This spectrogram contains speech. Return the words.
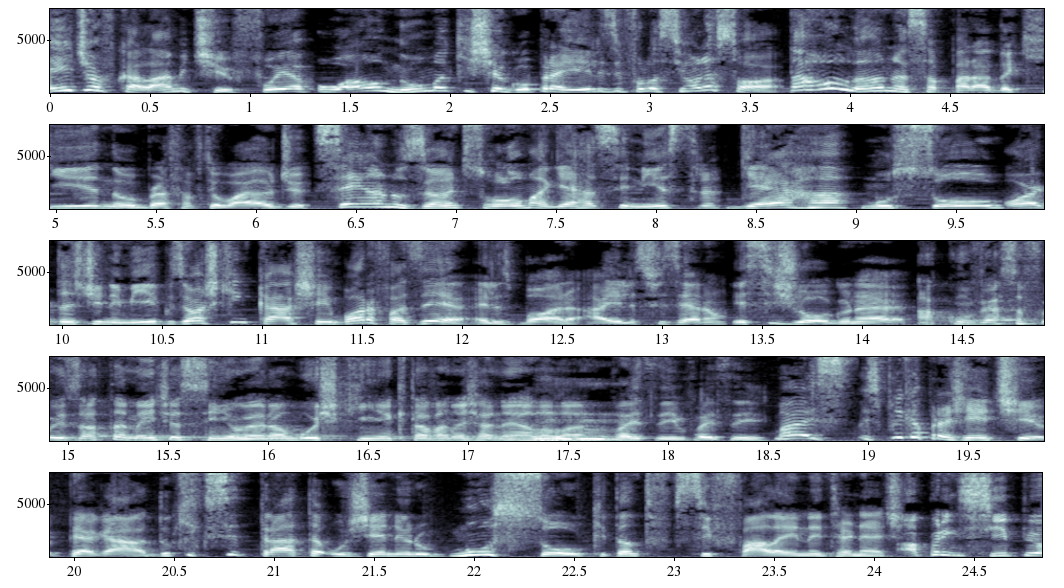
Age of Calamity foi a, o Aonuma que chegou para eles e falou assim: olha só, tá rolando essa parada aqui no Breath of the Wild 100 anos antes, rolou uma guerra sinistra, guerra, Musou, hordas de inimigos, eu acho que encaixa, hein? Bora fazer? Eles, bora. Aí eles fizeram esse jogo, né? A conversa foi exatamente assim, eu era a mosquinha que tava na janela lá. Foi sim, foi sim. Mas explica pra gente, PH, do que, que se trata o gênero Musou, que tanto se fala aí na internet. A princípio,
